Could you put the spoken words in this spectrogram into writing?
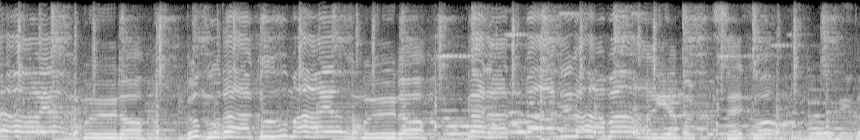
아시라가야무로 동구다 구마야무로 가랏 빠드가바야물 세코노리도.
